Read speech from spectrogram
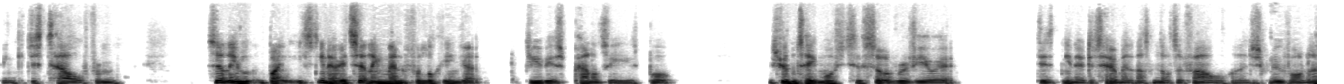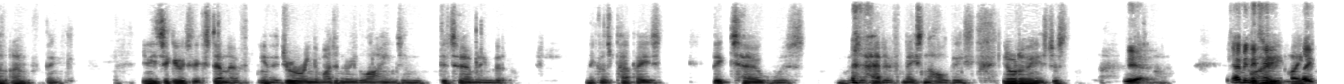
think you just tell from certainly, but you know, it's certainly meant for looking at dubious penalties, but it shouldn't take much to sort of review it, you know, determine that that's not a foul, and then just move on. I, don't think you need to go to the extent of you know drawing imaginary lines and determining that Nicolas Pepe's big toe was was ahead of Mason Holgate. You know what I mean? It's just yeah. I mean, if you like, like,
